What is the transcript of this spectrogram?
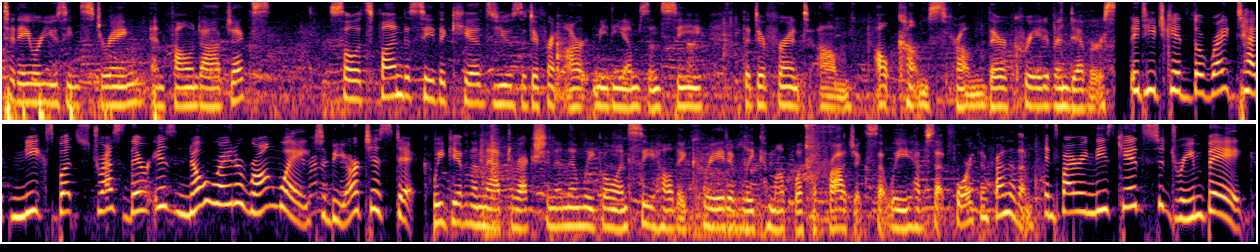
Today we're using string and found objects. So it's fun to see the kids use the different art mediums and see the different um, outcomes from their creative endeavors. They teach kids the right techniques, but stress there is no right or wrong way to be artistic. We give them that direction and then we go and see how they creatively come up with the projects that we have set forth in front of them. Inspiring these kids to dream big.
